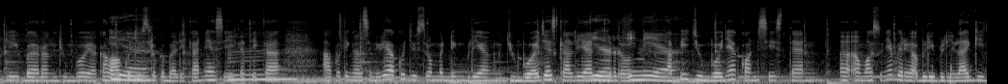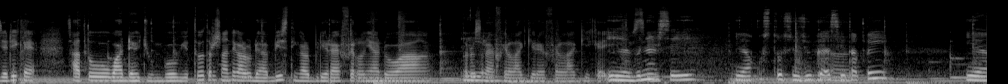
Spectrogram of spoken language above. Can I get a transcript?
beli barang jumbo ya. Kalau aku Iya. justru kebalikannya sih, Hmm. ketika aku tinggal sendiri, aku justru mending beli yang jumbo aja sekalian biar gitu. ini ya Tapi jumbonya konsisten, Eh, eh, maksudnya biar nggak beli-beli lagi. Jadi kayak satu wadah jumbo gitu, terus nanti kalau udah habis tinggal beli refillnya doang, terus Iya. refill lagi, refill lagi kayak iya gitu bener sih. sih ya aku setuju juga sih tapi ya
